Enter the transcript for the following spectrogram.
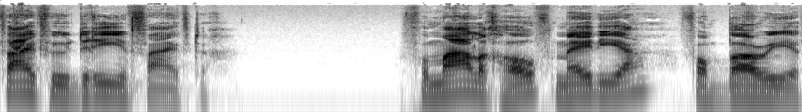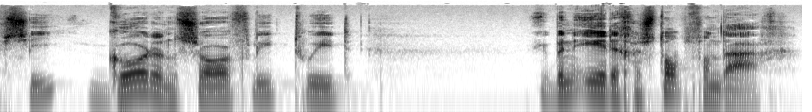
5 uur 53. Voormalig hoofd media van Barry FC, Gordon Sorfleet, tweet... Ik ben eerder gestopt vandaag.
